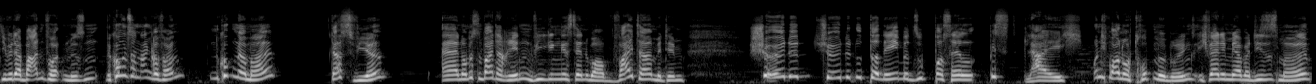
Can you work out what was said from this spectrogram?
die wir da beantworten müssen. Wir gucken uns einen Angriff an und gucken da mal, dass wir äh, noch ein bisschen weiterreden. Wie ging es denn überhaupt weiter mit dem schönen, schönen Unternehmen Supercell. Bis gleich. Und ich brauche noch Truppen übrigens. Ich werde mir aber dieses Mal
